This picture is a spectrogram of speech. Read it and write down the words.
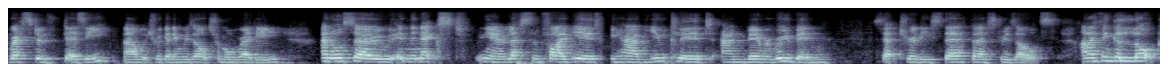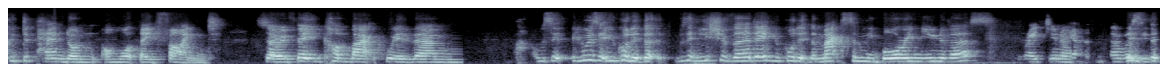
rest of DESI, uh, which we're getting results from already. And also in the next, you know, less than five years, we have Euclid and Vera Rubin set to release their first results. And I think a lot could depend on, on what they find. So if they come back with, um, was it, who was it who called it, the, was it Licia Verde who called it the maximally boring universe? Right, you know, yeah, that was the,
